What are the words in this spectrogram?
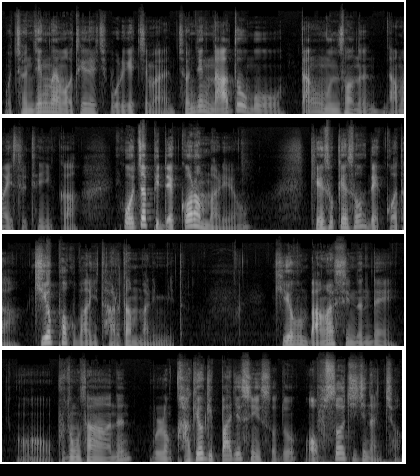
뭐 전쟁 나면 어떻게 될지 모르겠지만 전쟁 나도 뭐 땅 문서는 남아 있을 테니까 어차피 내 거란 말이에요. 계속해서 내 거다. 기업하고 많이 다르단 말입니다. 기업은 망할 수 있는데 어, 부동산은 물론 가격이 빠질 수 있어도 없어지진 않죠.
